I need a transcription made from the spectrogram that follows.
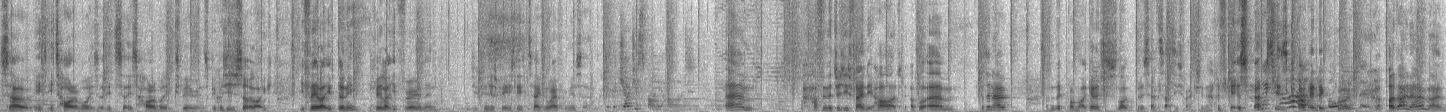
So it, it's horrible. It's a, it's a, it's a horrible experience because you just sort of like you feel like you've done it. You feel like you're through, and then you can just be easily taken away from you. So Do the judges find it hard? um, I think the judges found it hard, uh, but um, I don't know. I think they, I might get a slight bit of satisfaction out of it as well. Which It's one? kind of All cool. I don't know, man.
